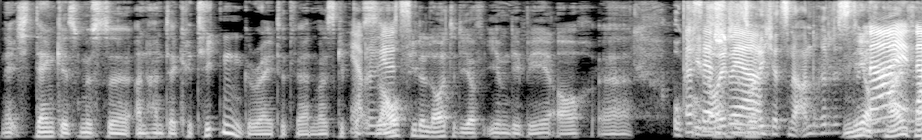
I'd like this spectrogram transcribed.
Ne, ich denke, es müsste anhand der Kritiken geratet werden, weil es gibt Ja, jetzt- viele Leute, die auf IMDb auch. Äh, Okay, ja Leute, schwer. soll ich jetzt eine andere Liste? Nee, auf nein, keinen Fall.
